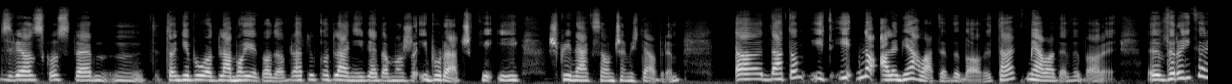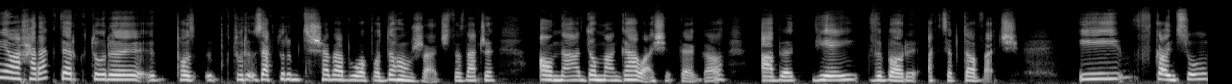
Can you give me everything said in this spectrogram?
W związku z tym mm, to nie było dla mojego dobra, tylko dla niej wiadomo, że i buraczki, i szpinak są czymś dobrym. E, na to, i, i, no, ale miała te wybory, tak? Miała te wybory. E, Weronika miała charakter, który, po, który, za którym trzeba było podążać. To znaczy, ona domagała się tego, aby jej wybory akceptować. I w końcu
